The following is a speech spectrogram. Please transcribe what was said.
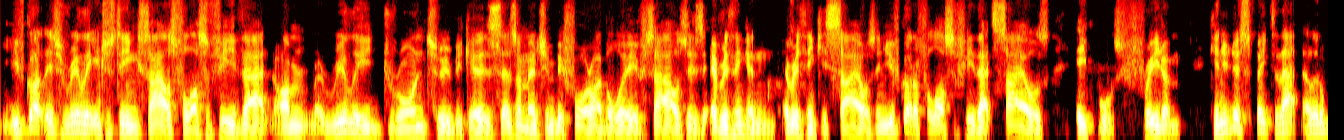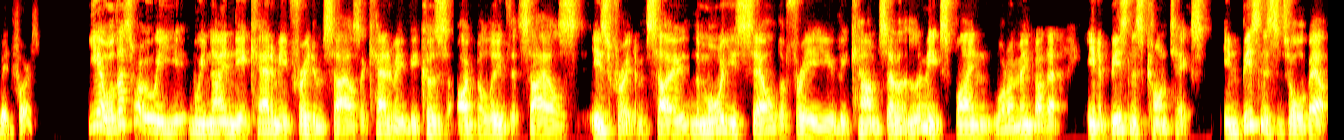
You've got this really interesting sales philosophy that I'm really drawn to because, as I mentioned before, I believe sales is everything and everything is sales. And you've got a philosophy that sales equals freedom. Can you just speak to that a little bit for us? Yeah, well, that's why we, we named the Academy Freedom Sales Academy because I believe that sales is freedom. So the more you sell, the freer you become. So let, let me explain what I mean by that in a business context. In business, it's all about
